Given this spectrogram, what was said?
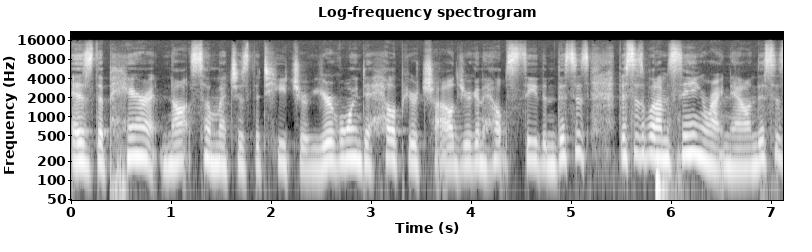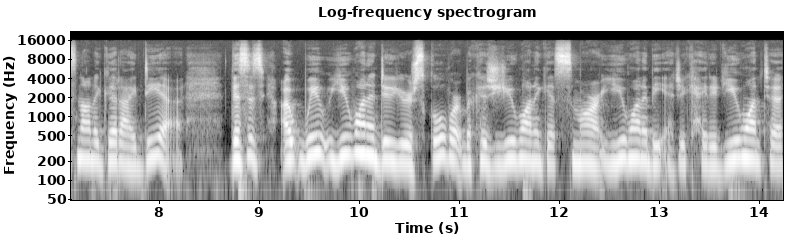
as the parent, not so much as the teacher. You're going to help your child. You're going to help see them. This is this is what I'm seeing right now, and this is not a good idea. This is uh, we you want to do your schoolwork because you want to get smart, you want to be educated, you want to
